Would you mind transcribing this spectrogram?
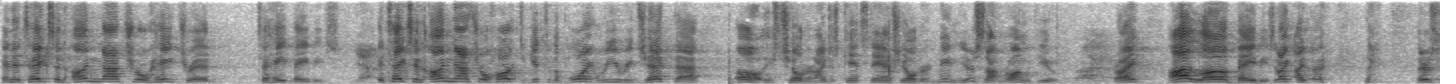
And it takes an unnatural hatred to hate babies. Yeah. It takes an unnatural heart to get to the point where you reject that. Oh, these children, I just can't stand children. Man, there's something wrong with you, right? right? I love babies. Like, I, there's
